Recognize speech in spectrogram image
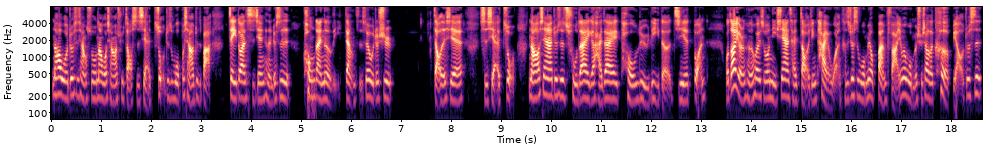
然后我就是想说，那我想要去找实习来做，就是我不想要就是把这一段时间可能就是空在那里这样子，所以我就去找了一些实习来做。然后现在就是处在一个还在投履历的阶段。我知道有人可能会说，你现在才找已经太晚，可是就是我没有办法，因为我们学校的课表就是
